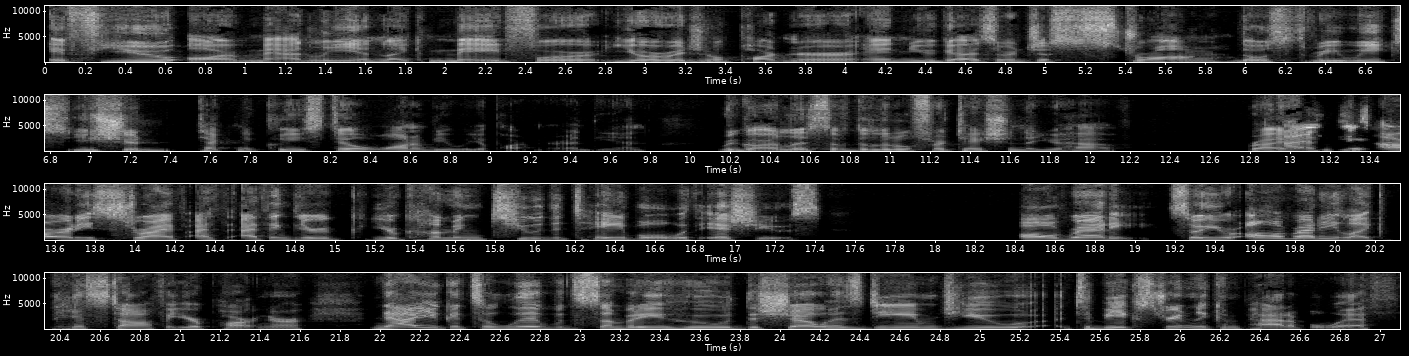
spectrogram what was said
if you are madly and like made for your original partner and you guys are just strong those three weeks you should technically still want to be with your partner at the end regardless of the little flirtation that you have right? I, think there's already strife. I, th- I think you're you're coming to the table with issues already. So you're already like pissed off at your partner. Now you get to live with somebody who the show has deemed you to be extremely compatible with.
